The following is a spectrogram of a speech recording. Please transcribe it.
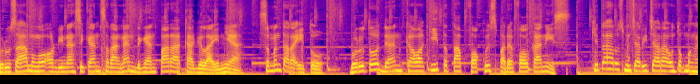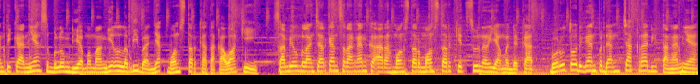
berusaha mengoordinasikan serangan dengan para kage lainnya. Sementara itu, Boruto dan Kawaki tetap fokus pada Volkanis. Kita harus mencari cara untuk menghentikannya sebelum dia memanggil lebih banyak monster kata Kawaki. Sambil melancarkan serangan ke arah monster-monster Kitsune yang mendekat, Boruto dengan pedang cakra di tangannya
